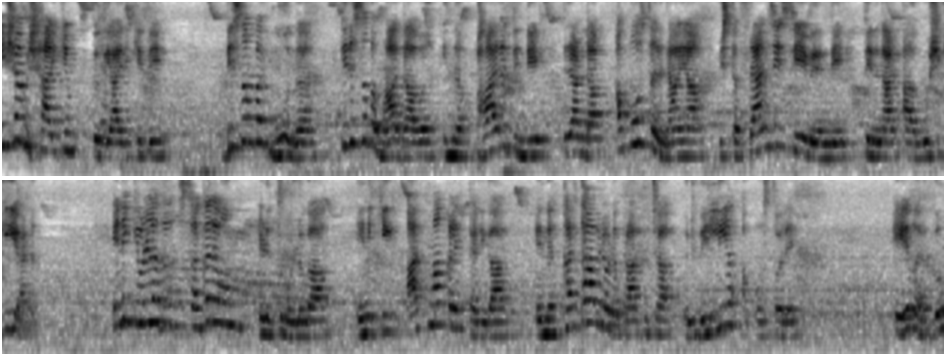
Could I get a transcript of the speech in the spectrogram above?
ഈശോ മിശായിക്കും സ്തുതിയായിരിക്കട്ടെ. ഡിസംബർ മൂന്ന് തിരുസഭ മാതാവ് ഇന്ന് ഭാരതത്തിന്റെ രണ്ടാം അപ്പോസ്തലനായ വിശുദ്ധ ഫ്രാൻസിസ് സേവ്യറിന്റെ തിരുനാൾ ആഘോഷിക്കുകയാണ്. എനിക്കുള്ളത് സകലവും എടുത്തുകൊള്ളുക എനിക്ക് ആത്മാക്കളെ തരിക എന്ന് കർത്താവിനോട് പ്രാർത്ഥിച്ച ഒരു വലിയ അപ്പോസ്തോലൻ. ഏവർക്കും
